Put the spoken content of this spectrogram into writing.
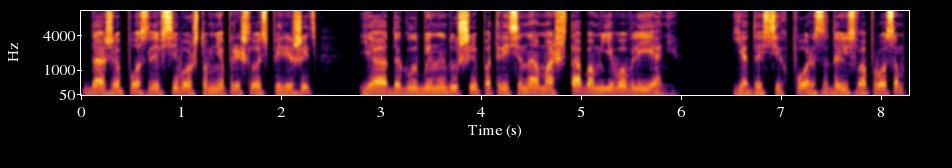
Даже после всего, что мне пришлось пережить, я до глубины души потрясена масштабом его влияния. Я до сих пор задаюсь вопросом,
